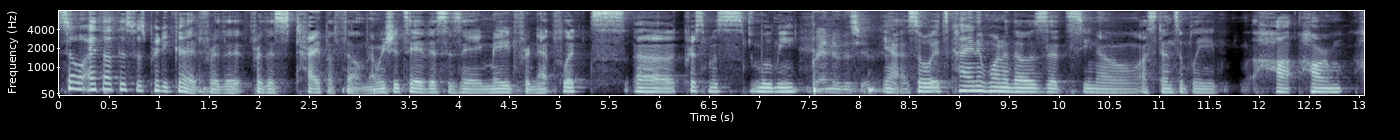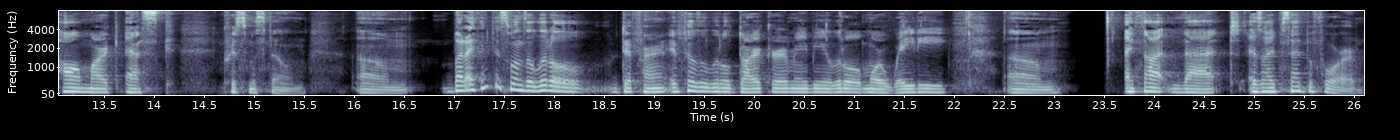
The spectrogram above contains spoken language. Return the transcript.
So I thought this was pretty good for the for this type of film. Now we should say this is a made for Netflix uh, Christmas movie, brand new this year. Yeah, so it's kind of one of those that's you know ostensibly ha- Hallmark esque Christmas film. Um, but I think this one's a little different. It feels a little darker, maybe a little more weighty. Um, I thought that, as I've said before,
